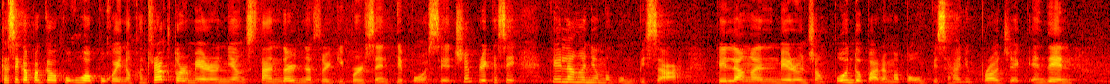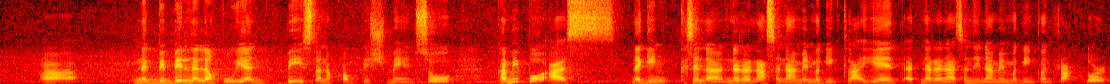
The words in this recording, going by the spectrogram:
Kasi kapag kukuha po kayo ng contractor, meron niyang standard na 30% deposit. Siyempre, kasi kailangan niya mag-umpisa. Kailangan meron siyang pondo para mapaumpisahan yung project. And then, uh, nagbibill na lang po yan based on accomplishment. So, kami po as naging, kasi na, naranasan namin maging client at naranasan din namin maging contractor,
